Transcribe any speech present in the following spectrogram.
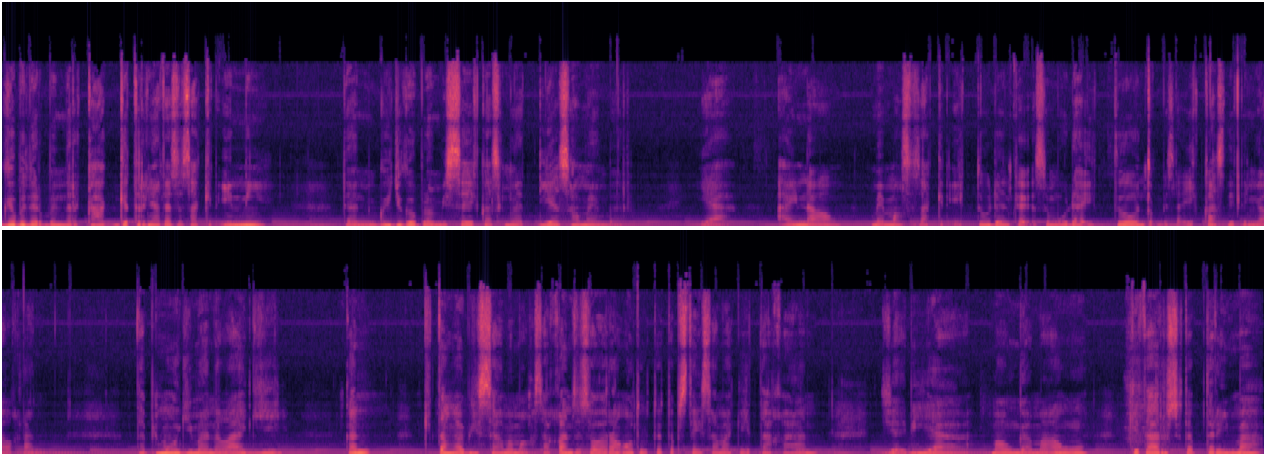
Gue bener-bener kaget ternyata sesakit ini dan gue juga belum bisa ikhlas ngeliat dia sama yang. Ya, I know, memang sesakit itu dan kayak semudah itu untuk bisa ikhlas ditinggalkan. Tapi mau gimana lagi? Kan kita nggak bisa memaksakan seseorang untuk tetap stay sama kita kan. Jadi ya mau nggak mau kita harus tetap terima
